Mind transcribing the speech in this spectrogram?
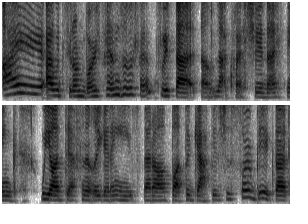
I I would sit on both ends of the fence with that um, that question. I think we are definitely getting heaps better, but the gap is just so big that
